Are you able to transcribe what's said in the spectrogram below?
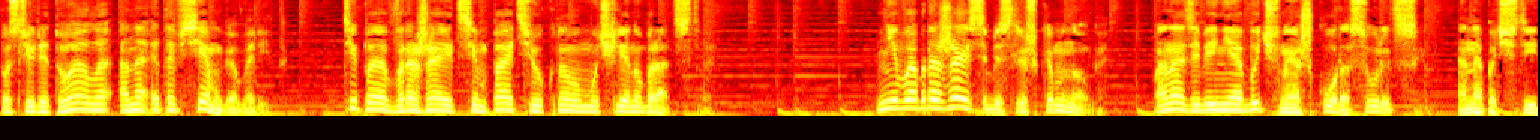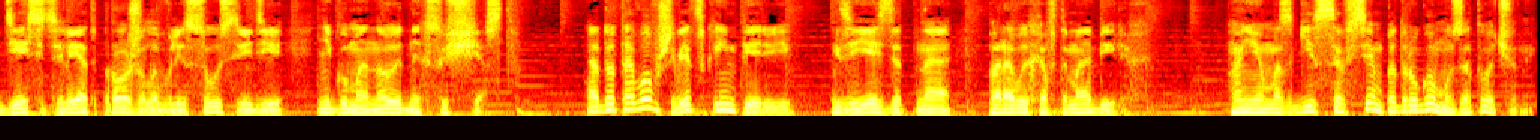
После ритуала она это всем говорит. Типа выражает симпатию к новому члену братства. Не воображай себе слишком много. Она тебе необычная шкура с улицы. Она почти 10 лет прожила в лесу среди негуманоидных существ. А до того в Шведской империи, где ездят на паровых автомобилях. У нее мозги совсем по-другому заточены.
